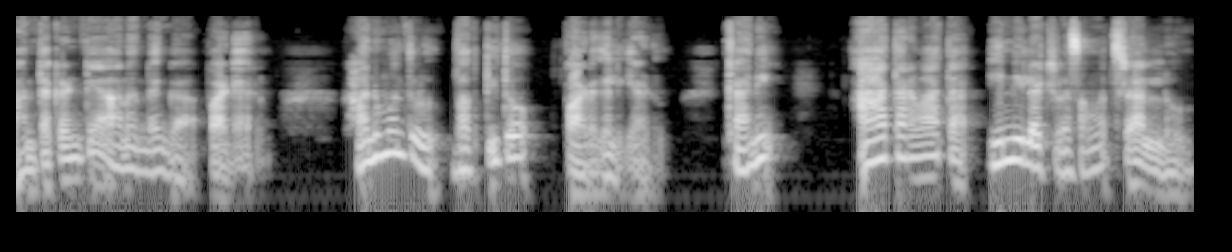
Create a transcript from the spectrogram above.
అంతకంటే ఆనందంగా పాడారు. హనుమంతుడు భక్తితో పాడగలిగాడు. కానీ ఆ తర్వాత ఇన్ని లక్షల సంవత్సరాల్లో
